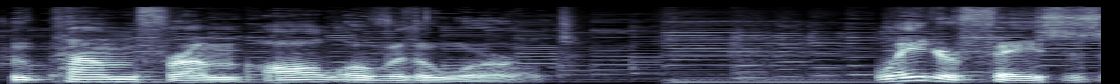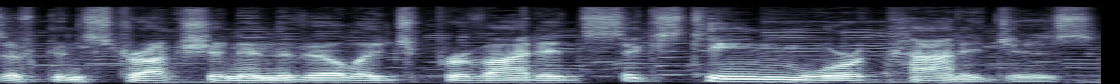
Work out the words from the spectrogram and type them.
who come from all over the world. Later phases of construction in the village provided 16 more cottages,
